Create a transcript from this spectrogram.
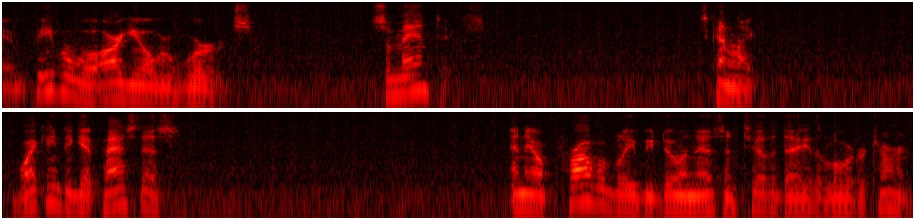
And people will argue over words semantics. It's kind of like, why can't they get past this? And they'll probably be doing this until the day the Lord returns.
